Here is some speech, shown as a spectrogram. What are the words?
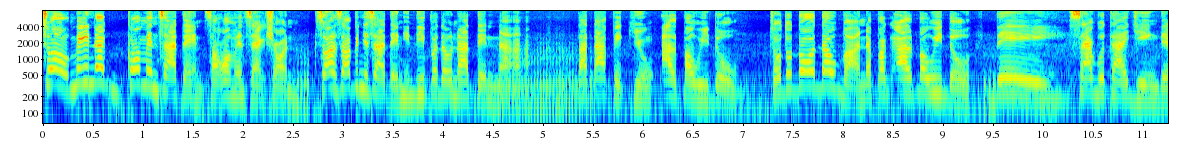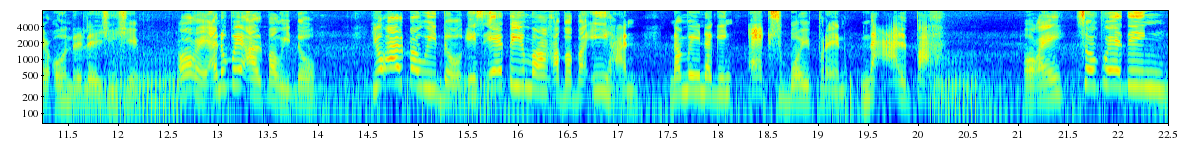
So, may nag-comment sa atin sa comment section. So, ang sabi niya sa atin, hindi pa daw natin na tatapik yung Alpha Widow. So, totoo daw ba na pag Alpha Widow, they sabotaging their own relationship? Okay, ano ba yung Alpha Widow? Yung Alpha Widow is ito yung mga kababaihan na may naging ex-boyfriend na Alpha. Okay? So pwedeng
